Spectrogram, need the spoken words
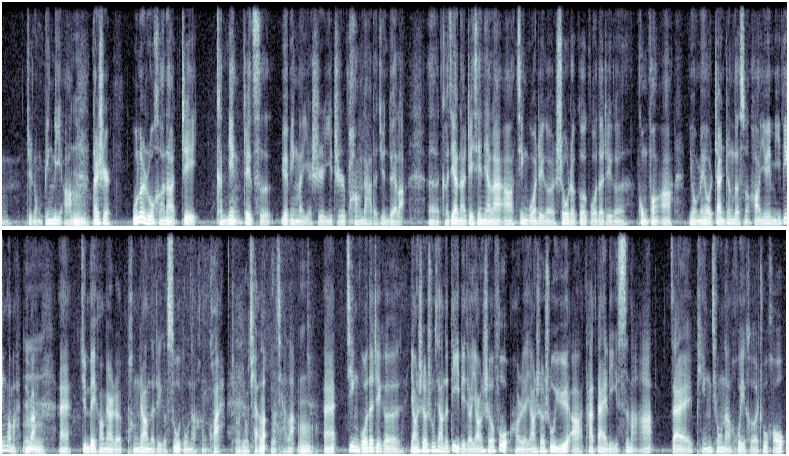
这种兵力啊。嗯，但是无论如何呢，这。肯定这次阅兵呢，也是一支庞大的军队了。呃，可见呢，这些年来啊，晋国这个收着各国的这个供奉啊，又没有战争的损耗，因为弭兵了嘛，对吧？嗯哎，军备方面的膨胀的这个速度呢很快，就是有钱了。有钱了。嗯哎，晋国的这个杨蛇书相的弟弟叫杨蛇父，或者叫杨蛇书于啊，他代理司马，在平丘呢会合诸侯。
